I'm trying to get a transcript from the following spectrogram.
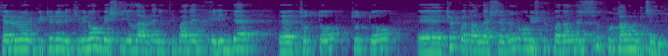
Terör örgütünün 2015'li yıllardan itibaren elinde e, tuttuğu, tuttuğu e, Türk vatandaşlarının 13 Türk vatandaşını kurtarmak için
